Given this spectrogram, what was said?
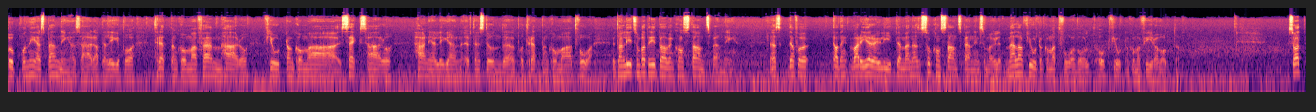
upp och nerspänningar så här att den ligger på 13,5 här och 14,6 här och här nere ligger den efter en stund eh, på 13,2. Utan litiumbatteriet behöver en konstant spänning. Den, den, får, ja, den varierar ju lite men en så konstant spänning som möjligt mellan 14,2 volt och 14,4 volt. Så att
